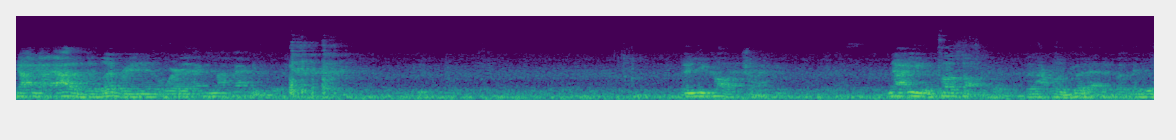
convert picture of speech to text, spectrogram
got, got out of delivery and into where the heck is my package business. And you call that tracking. Not even the post office, they're not really good at it, but they do.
